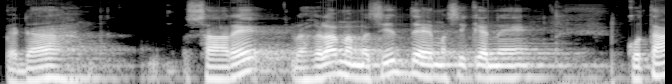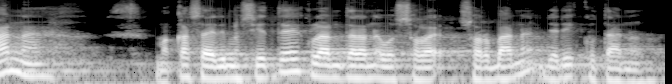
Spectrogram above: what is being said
Pedah sare lama masjid teh masih kene kutana. Maka saya di masjid teh kulantaran awas sorbana jadi kutana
